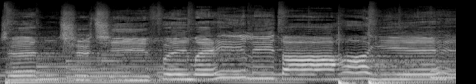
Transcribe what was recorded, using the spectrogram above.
振翅起飞，美丽大雁，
